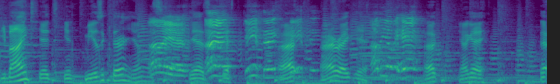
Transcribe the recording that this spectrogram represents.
you mind? Yeah, yeah, music there? Yeah. Oh yeah. Yes. All right. yeah. Do your thing. All Do right. your thing. All right. Yeah. I'll be over here. Okay. okay. Now,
